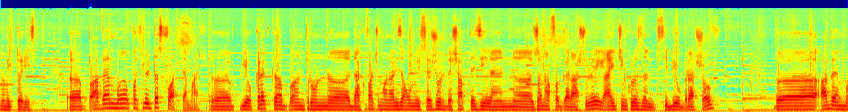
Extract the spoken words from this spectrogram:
numit turism. Uh, avem uh, posibilități foarte mari. Uh, eu cred că într-un, dacă facem analiza unui sejur de șapte zile în zona Făgărașului, aici inclus în Sibiu, Brașov, avem,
